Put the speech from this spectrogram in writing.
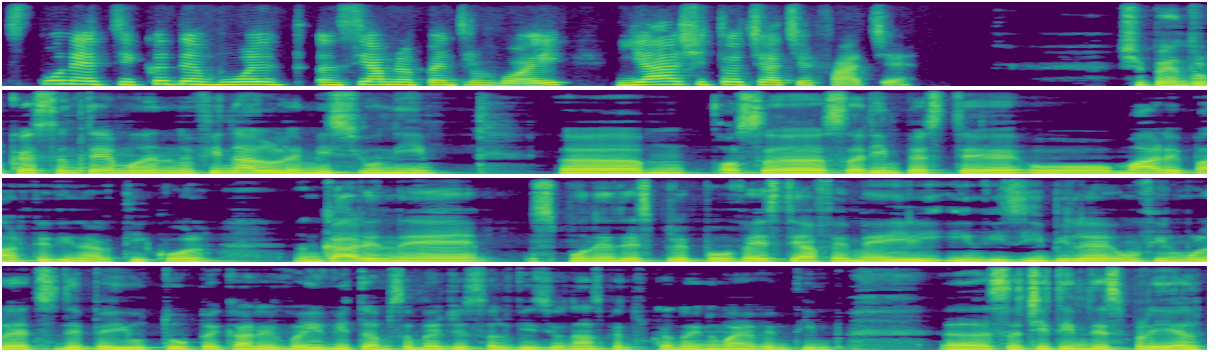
spuneți cât de mult înseamnă pentru voi ea și tot ceea ce face. Și pentru că suntem în finalul emisiunii, uh, o să sărim peste o mare parte din articol în care ne spune despre povestea femeii invizibile, un filmuleț de pe YouTube pe care vă invităm să mergeți să-l vizionați pentru că noi nu mai avem timp uh, să citim despre el,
